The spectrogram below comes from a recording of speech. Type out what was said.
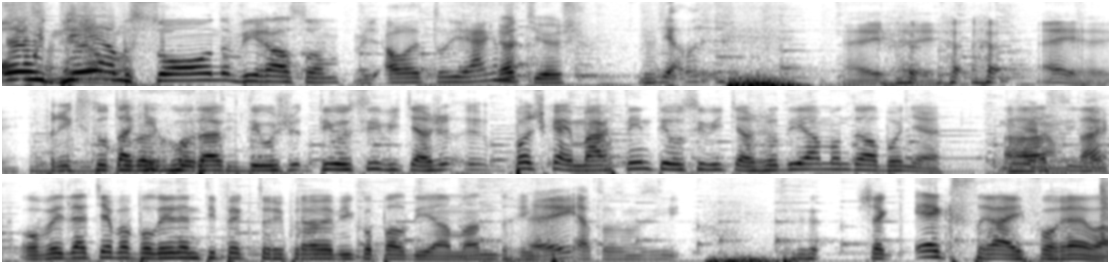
Oh, damn son, vyhral som. Ale to jak Ja tiež. Ale... Hej, hej. Hej, hej. Frix tu taký Chudák ty už, ty už si vyťažil, počkaj Martin, ty už si vyťažil diamant alebo nie? Aha, asi nie. O, vedľa teba bol jeden typek, ktorý práve vykopal diamant. Hej, a to som si... však extra aj forever.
